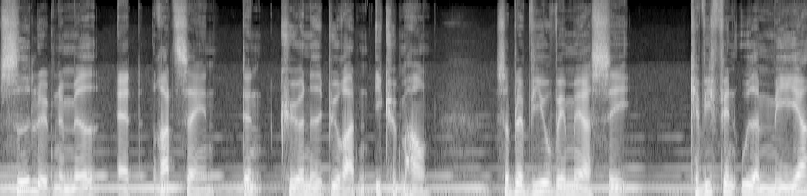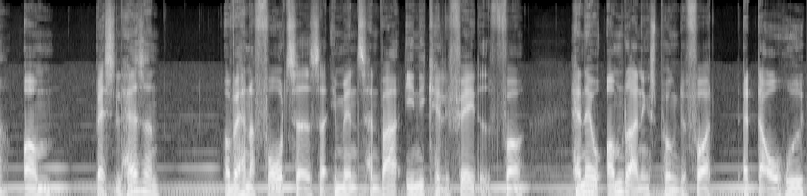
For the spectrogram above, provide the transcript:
sideløbende med, at retssagen den kører ned i byretten i København, så bliver vi jo ved med at se, kan vi finde ud af mere om Basil Hassan, og hvad han har foretaget sig, imens han var inde i kalifatet, for han er jo omdrejningspunktet for, at, at der overhovedet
